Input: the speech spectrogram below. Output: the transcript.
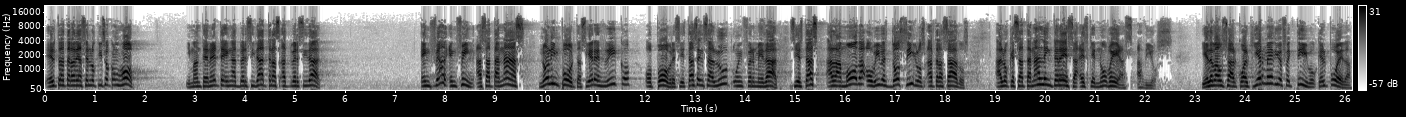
Él tratará de hacer lo que hizo con Job y mantenerte en adversidad tras adversidad. En, fin, a Satanás no le importa si eres rico o pobre, si estás en salud o enfermedad, si estás a la moda o vives dos siglos atrasados. A lo que Satanás le interesa es que no veas a Dios. Y él va a usar cualquier medio efectivo que él pueda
